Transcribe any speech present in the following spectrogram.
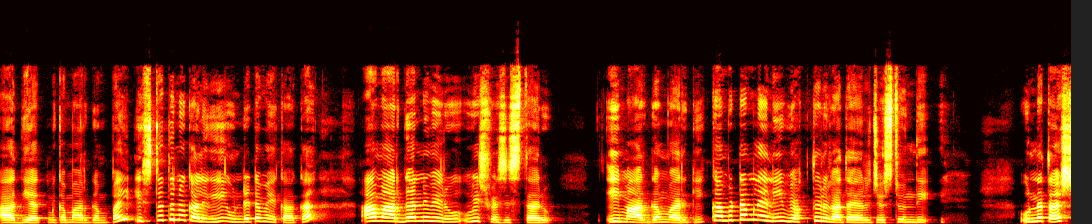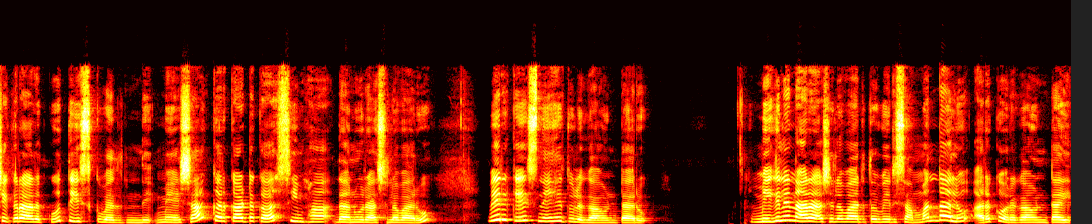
ఆధ్యాత్మిక మార్గంపై ఇష్టతను కలిగి ఉండటమే కాక ఆ మార్గాన్ని వీరు విశ్వసిస్తారు. ఈ మార్గం వారికి కపటం లేని వ్యక్తులుగా తయారు చేస్తుంది. ఉన్నత శిఖరాలకు తీసుకువెళ్తుంది. మేష కర్కాటక సింహ ధనురాశుల వారు వీరికి స్నేహితులుగా ఉంటారు. మిగిలిన రాశుల వారితో వీరి సంబంధాలు అరకొరగా ఉంటాయి.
